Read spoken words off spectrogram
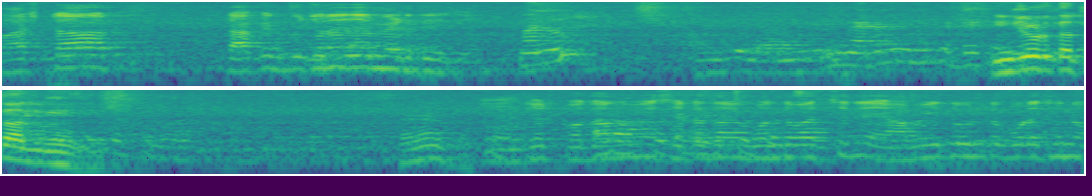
বাসটা ট্রাকের পিছনে যে মেরে দিয়েছে। ইঞ্জোর কত আদমি? ইঞ্জোর কত আদমি সেটা তো আমি বলতে পারছি না। আমি তো উল্টো পড়েছি না।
